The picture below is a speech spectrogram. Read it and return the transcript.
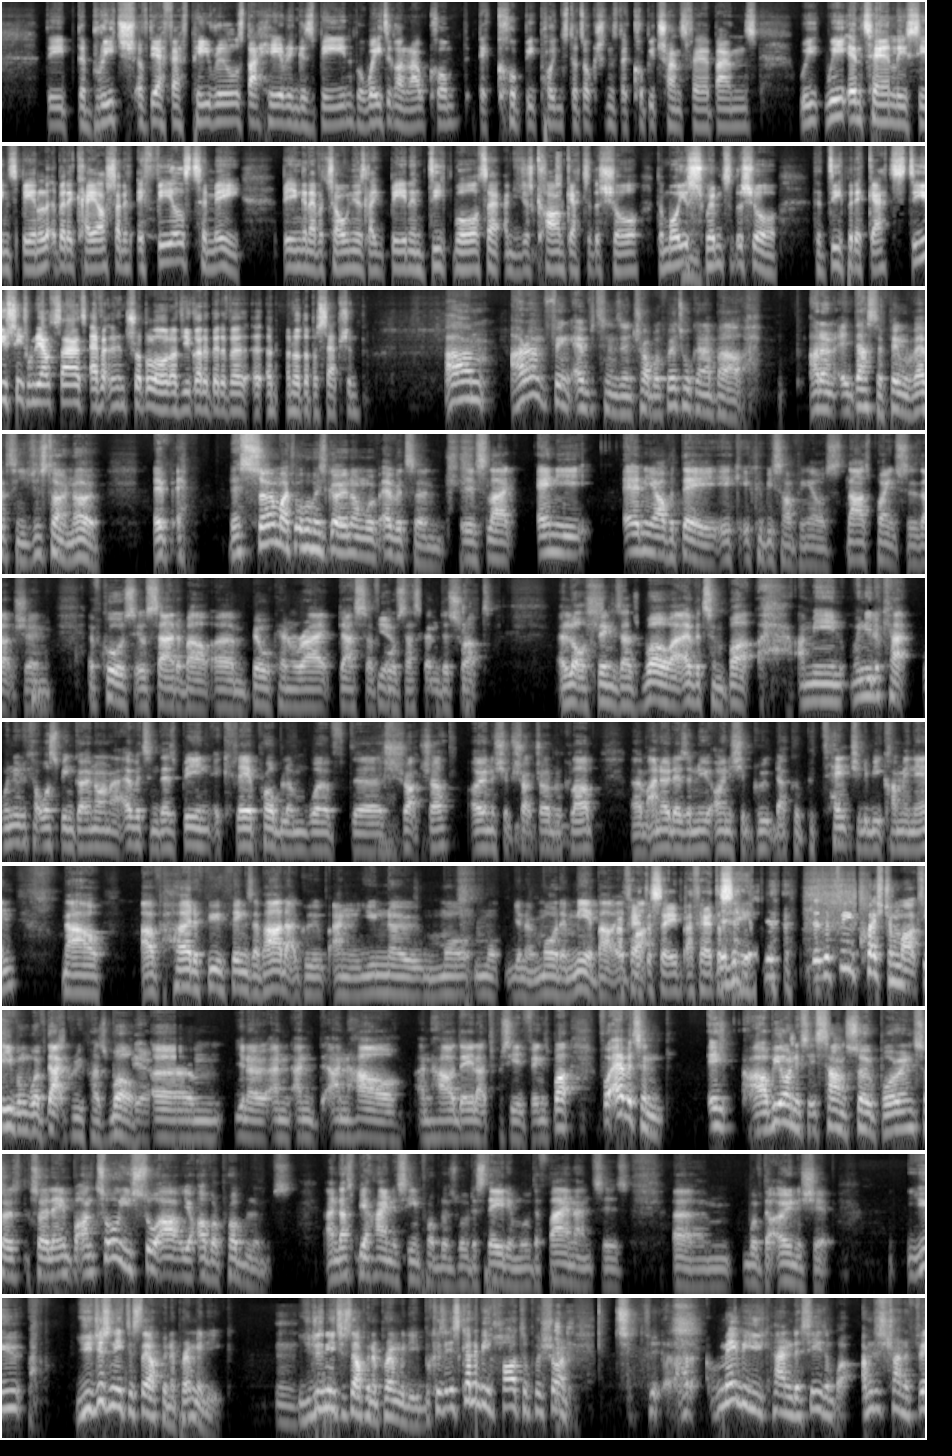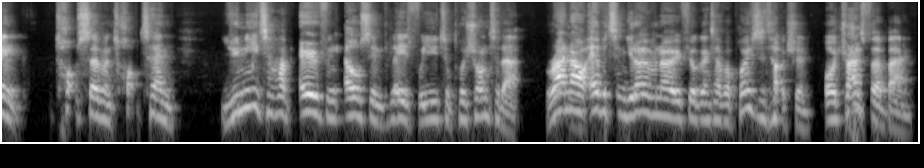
the the breach of the FFP rules, that hearing has been. We're waiting on an outcome. There could be points deductions, there could be transfer bans. We we internally seem to be in a little bit of chaos, and it, it feels to me being an Evertonian is like being in deep water and you just can't get to the shore. The more you hmm. swim to the shore, the deeper it gets. Do you see from the outside Everton in trouble, or have you got a bit of a, a another perception? Um, I don't think Everton's in trouble. If we're talking about, I don't. That's the thing with Everton. You just don't know. If there's so much always going on with Everton, it's like any any other day, it, it could be something else. Last points deduction. Of course, it was sad about um, Bill Kenwright. That's of yeah. course that's going to disrupt a lot of things as well at Everton. But I mean, when you look at when you look at what's been going on at Everton, there's been a clear problem with the structure, ownership structure of the club. Um, I know there's a new ownership group that could potentially be coming in. Now, I've heard a few things about that group, and you know more, more you know more than me about it. I've heard the same. I've heard the there's same. A, there's, there's, a few question marks even with that group as well. Yeah. Um, you know, and and and how and how they like to proceed things. But for Everton, it, I'll be honest, it sounds so boring, so so lame. But until you sort out your other problems, and that's behind the scene problems with the stadium, with the finances, um, with the ownership, you you just need to stay up in the Premier League. Mm. You just need to stay up in the Premier League because it's going to be hard to push on. Maybe you can this season, but I'm just trying to think top seven, top 10. You need to have everything else in place for you to push on to that. Right now, Everton, you don't even know if you're going to have a points deduction or transfer ban.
